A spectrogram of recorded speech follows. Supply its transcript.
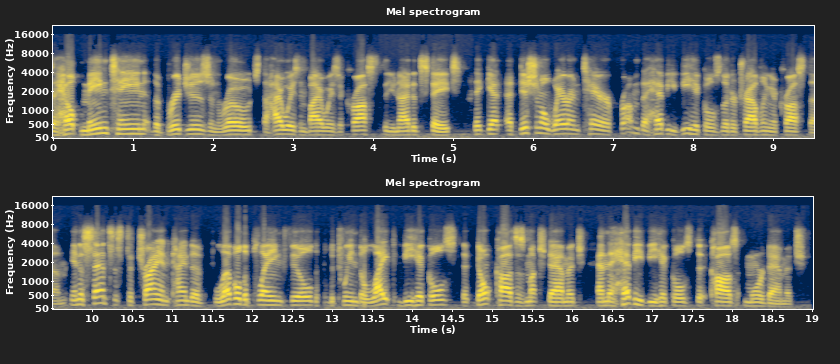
to help maintain the bridges and roads, the highways and byways across the United States that get additional wear and tear from the heavy vehicles that are traveling across them. In a sense, it's to try and kind of level the playing field between the light vehicles that don't cause as much damage and the heavy vehicles that cause more damage.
